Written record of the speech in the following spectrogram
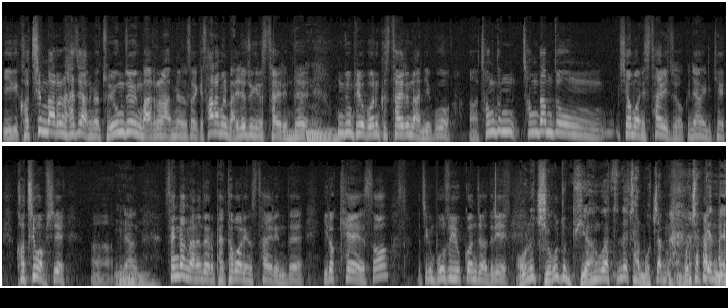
이 거친 말은 하지 않으면 조용조용 말을 하면서 이렇게 사람을 말려주기는 스타일인데 음. 홍준표 후보는 그 스타일은 아니고 어, 청담, 청담동 시어머니 스타일이죠. 그냥 이렇게 거침없이 어, 그냥 음. 생각나는 대로 뱉어버리는 스타일인데 이렇게 해서 지금 보수 유권자들이 어느 지역을 좀 비하한 것 같은데 잘 못 잡, 못 잡겠네.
